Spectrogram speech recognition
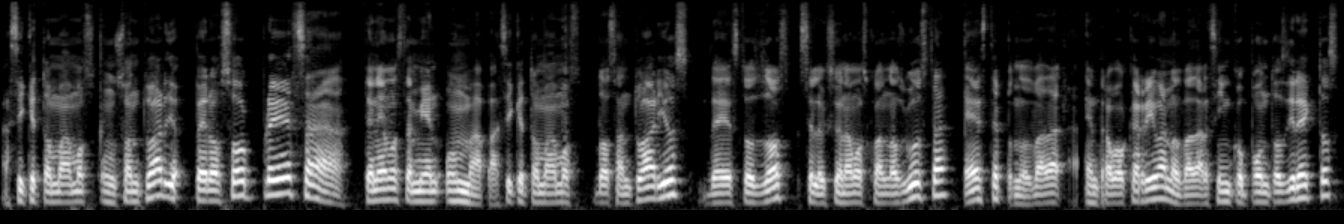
Así que tomamos un santuario. Pero sorpresa. Tenemos también un mapa. Así que tomamos dos santuarios. De estos dos seleccionamos cuál nos gusta. Este pues nos va a dar, entra boca arriba, nos va a dar 5 puntos directos.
